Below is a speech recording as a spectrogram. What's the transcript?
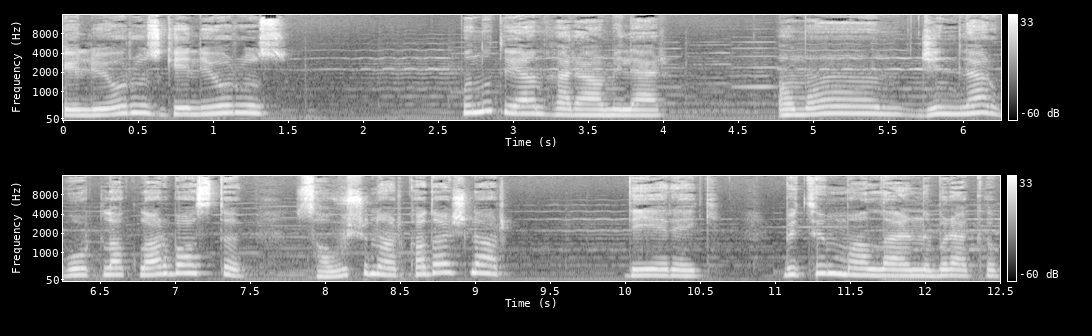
Geliyoruz geliyoruz. Bunu duyan haramiler aman cinler hortlaklar bastı savuşun arkadaşlar diyerek bütün mallarını bırakıp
